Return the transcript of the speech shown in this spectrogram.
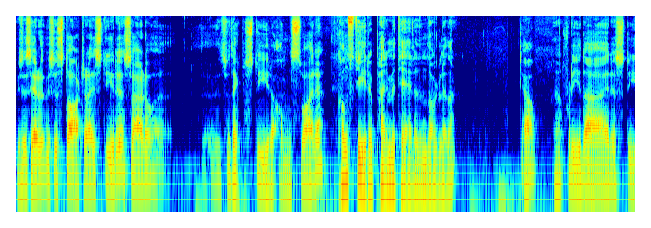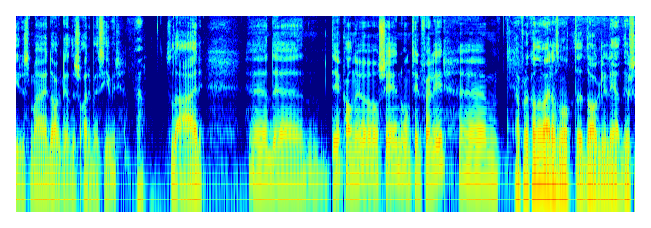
Hvis du, ser det, hvis du starter der i styret, så er det Hvis du tenker på styreansvaret Kan styret permittere den daglederen? Ja, Ja. fordi det er styret som er dagleders arbeidsgiver. Ja. Så det er eh, det, det kan jo skje i noen tilfeller. Eh, Ja, for det kan jo være sånn at daglig leders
